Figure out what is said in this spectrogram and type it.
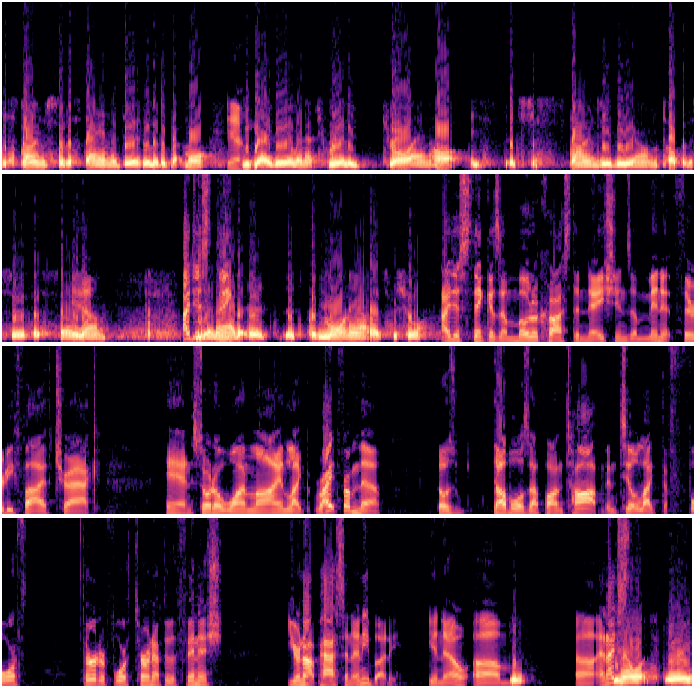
the stones sort of stay in the dirt a little bit more. Yeah. You go there when it's really dry and hot. It's it's just stones everywhere on the top of the surface. So Yeah. um, I just think it, it's it's pretty worn out. That's for sure. I just think as a motocross the nations, a minute thirty-five track, and sort of one line, like right from the those doubles up on top until like the fourth, third or fourth turn after the finish, you're not passing anybody. You know, um, uh, and I You just know what's scary?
